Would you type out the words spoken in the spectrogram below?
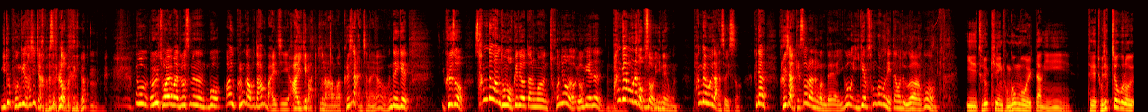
이득 본 게 사실 제가 봤을 때 별로 없거든요. 뭐 여기 좋아요 많이 눌렀으면은 뭐 아 그런가 보다 하고 말지. 아 이게 맞구나 막 그러진 않잖아요. 근데 이게 그래서 상당한 도움을 얻게 되었다는 건 전혀 여기에는 판결문에도 없어 이 내용은 판결문에도 안 써 있어. 그냥 그러지 않겠어라는 건데 이거 이게 선거문에 있다는 건 좀 의아하고 이 드루킹 경공모 일당이 되게 조직적으로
